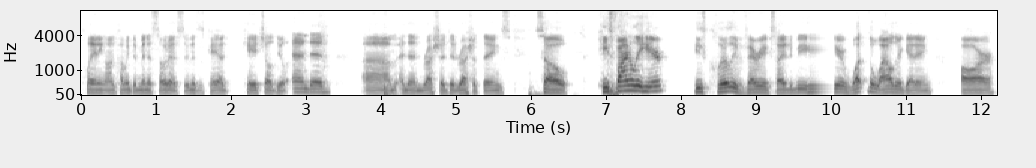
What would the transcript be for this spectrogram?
planning on coming to Minnesota as soon as his KHL deal ended. Um, and then Russia did Russia things. So he's finally here. He's clearly very excited to be here. What the Wild are getting are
